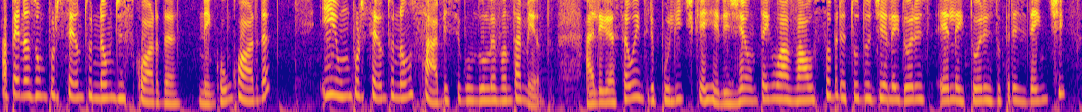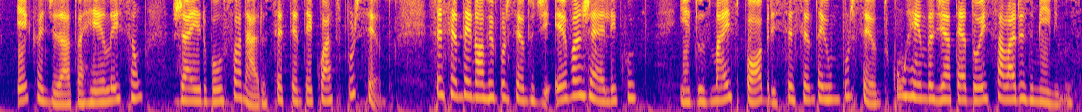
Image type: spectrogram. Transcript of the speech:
Apenas 1% não discorda nem concorda e 1% não sabe, segundo o levantamento. A ligação entre política e religião tem o aval, sobretudo, de eleitores, eleitores do presidente e candidato à reeleição, Jair Bolsonaro, 74%. 69% de evangélico e dos mais pobres, 61%, com renda de até dois salários mínimos.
